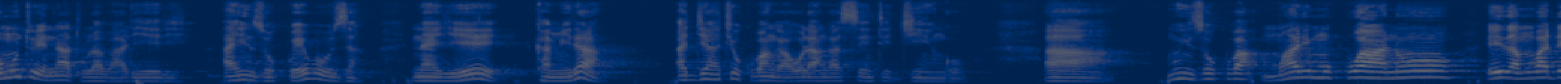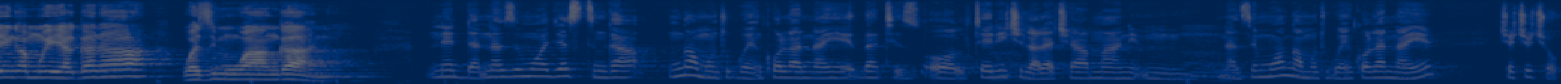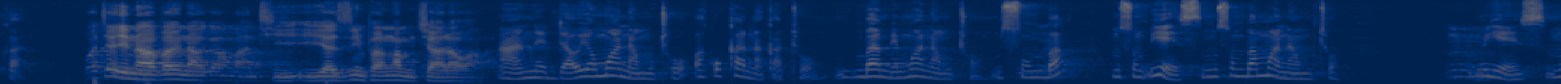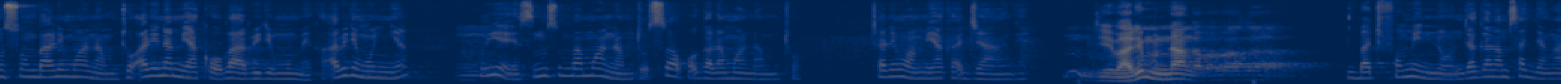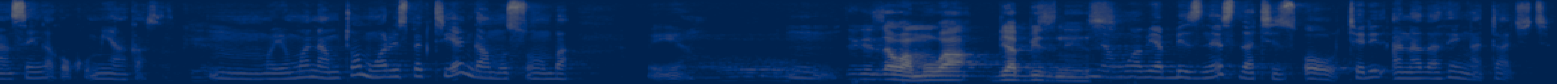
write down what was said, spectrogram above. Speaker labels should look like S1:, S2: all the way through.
S1: omuntu yenna atulaba ali eri ayinza okwebuuza naye kamira ajja atya okuba ng'awolanga ssente jingo Ah, muyinza okuba mwali mukwano era mubadde nga mweyagala wazimuwangaani
S2: nedda nazimuwa just nga nga omuntu gwenkola naye that is all. Teri kirala kyamaani mm. nazimuwa nga muntu gwenkola naye kyekyo kyokka
S1: watya ye naavaayo n'agamba nti yazimpa nga mukyala wange
S2: nedda oyo mwana muto ako kaana kato. Mbambi mwana muto musumba musumba yes musumba mwana muto yes musumba ali mwana muto alina myaka oba abiri mumeka abiri mu nnya? Yes musumba mwana muto sisobola kwagala mwana muto tali wa myaka gyange
S1: gye bali munnanga babaagala
S2: but for me no. Njagala musajja nga nsingako ku myaka oyo mwana muto muwa respect ye nga musumba. Yeah.
S1: tegeeza wamuwa bya bizinensi
S2: namuwa bya business that is all. Teri another thing attached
